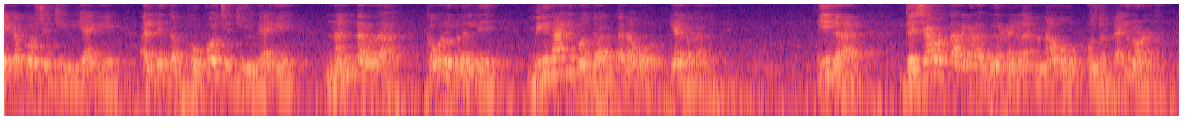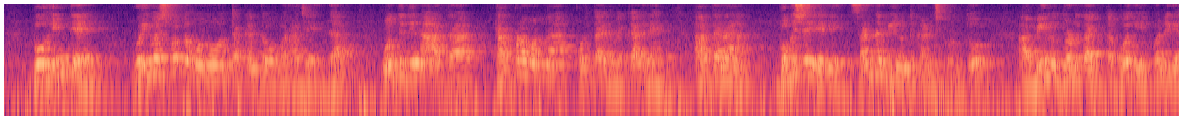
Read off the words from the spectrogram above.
ಏಕಕೋಶ ಜೀವಿಯಾಗಿ, ಅಲ್ಲಿಂದ ಬಹುಕೋಶ ಜೀವಿಯಾಗಿ ನಂತರದ ಕವಲುಗಳಲ್ಲಿ ಮೀನಾಗಿ ಬಂದ ಅಂತ ನಾವು ಹೇಳಬೇಕಾಗುತ್ತೆ. ಈಗ ದಶಾವತಾರಗಳ ವಿವರಣೆಗಳನ್ನು ನಾವು ಒಂದೊಂದಾಗಿ ನೋಡೋಣ. ಬಹು ಹಿಂದೆ ವೈವಸ್ವತ ಮನು ಅಂತಕ್ಕಂಥ ಒಬ್ಬ ರಾಜ ಇದ್ದ. ಒಂದು ದಿನ ಆತ ತರ್ಪಣವನ್ನು ಕೊಡ್ತಾ ಇರಬೇಕಾದ್ರೆ ಆತನ ಬೊಗಸೆಯಲ್ಲಿ ಸಣ್ಣ ಮೀನೊಂದು ಕಾಣಿಸಿಕೊಂಡಿತು ಆ ಮೀನು ದೊಡ್ಡದಾಗ್ತಾ ಹೋಗಿ ಕೊನೆಗೆ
